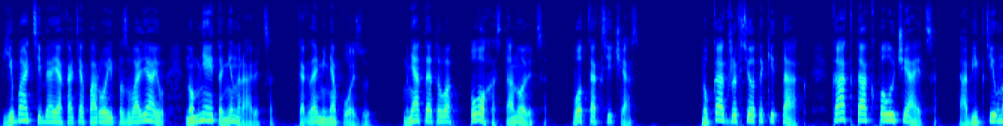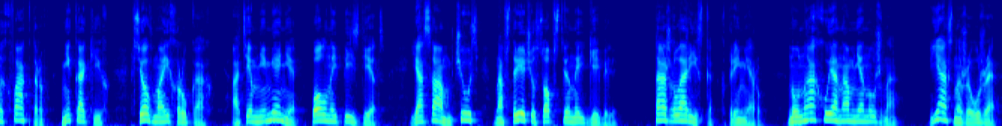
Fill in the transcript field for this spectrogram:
Ебать тебя я хотя порой и позволяю, но мне это не нравится, когда меня пользуют. Мне от этого плохо становится, вот как сейчас». «Ну как же все-таки так? Как так получается? Объективных факторов никаких, все в моих руках, а тем не менее полный пиздец. Я сам мчусь навстречу собственной гибели. Та же Лариска, к примеру. Ну нахуй она мне нужна? Ясно же уже.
